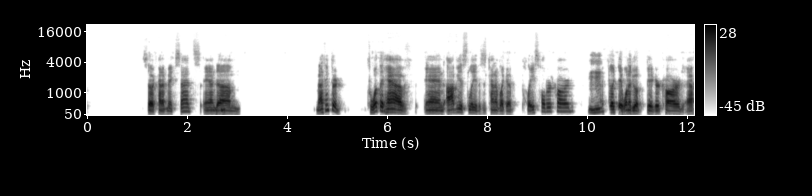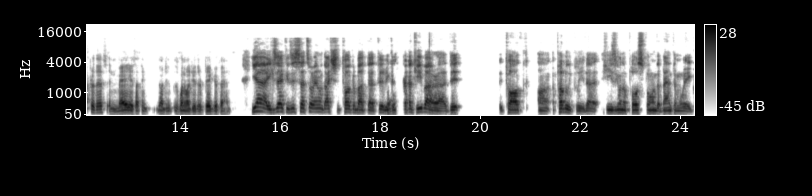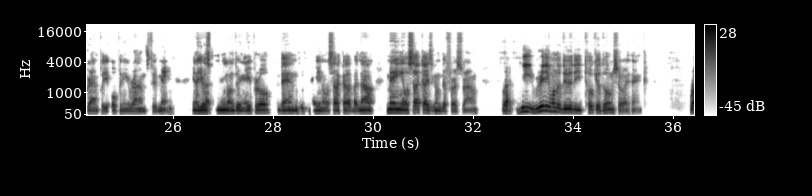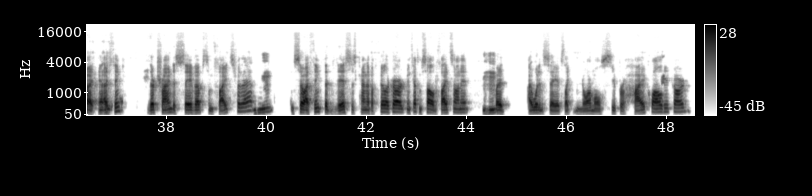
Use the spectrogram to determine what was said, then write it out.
so it kind of makes sense. And Mhm. um, I think they're for what they have, and obviously this is kind of like a placeholder card. Hmm I feel like they want to do a bigger card after this. In May is I think is when they want to do their big event. Yeah. Exactly. This that's what I want to actually talk about that too, because Sakakibara did talk uh, publicly that he's going to postpone the bantamweight Grand Prix opening rounds to May. Mhm. You know, he was Right. planning on doing April, then Mhm. May in Osaka, but now May in Osaka is going to be the first round. Right. He really want to do the Tokyo Dome show, I think. Right. And I think they're trying to save up some fights for that. hmm And so I think that this is kind of a filler card. It's got some solid fights on it, hmm but it, I wouldn't say it's like normal, super high quality card.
